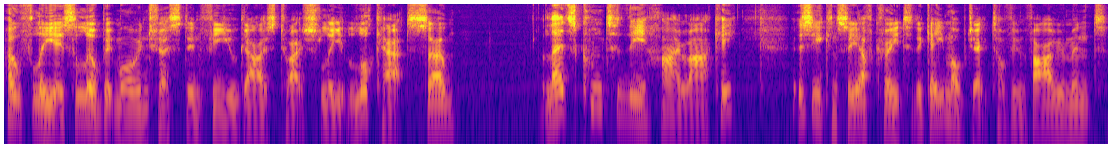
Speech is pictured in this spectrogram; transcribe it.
hopefully it's a little bit more interesting for you guys to actually look at. So let's come to the hierarchy. As you can see I've created a game object of environment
